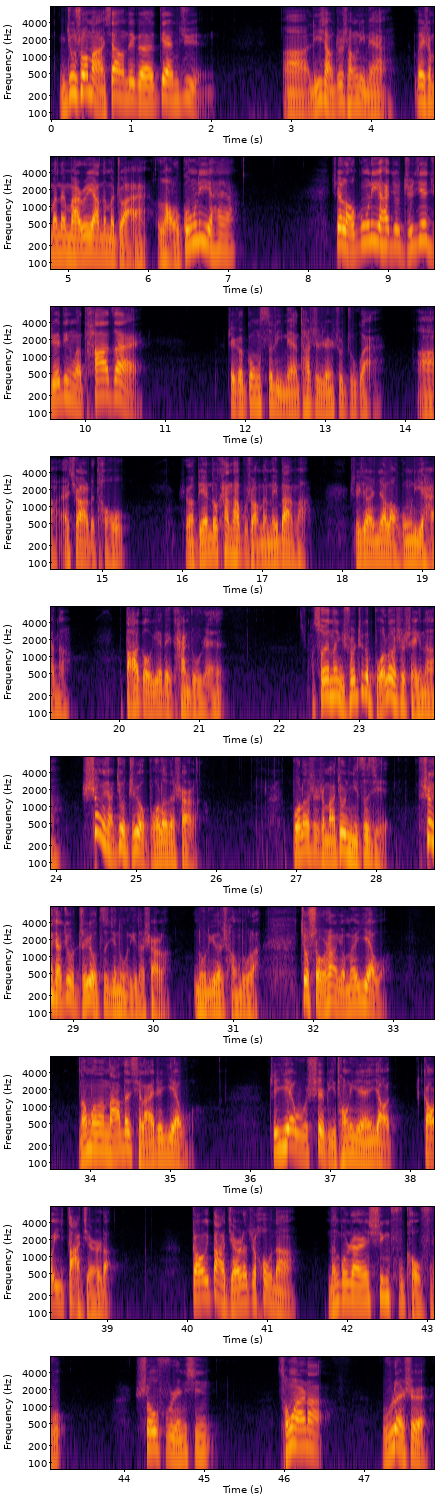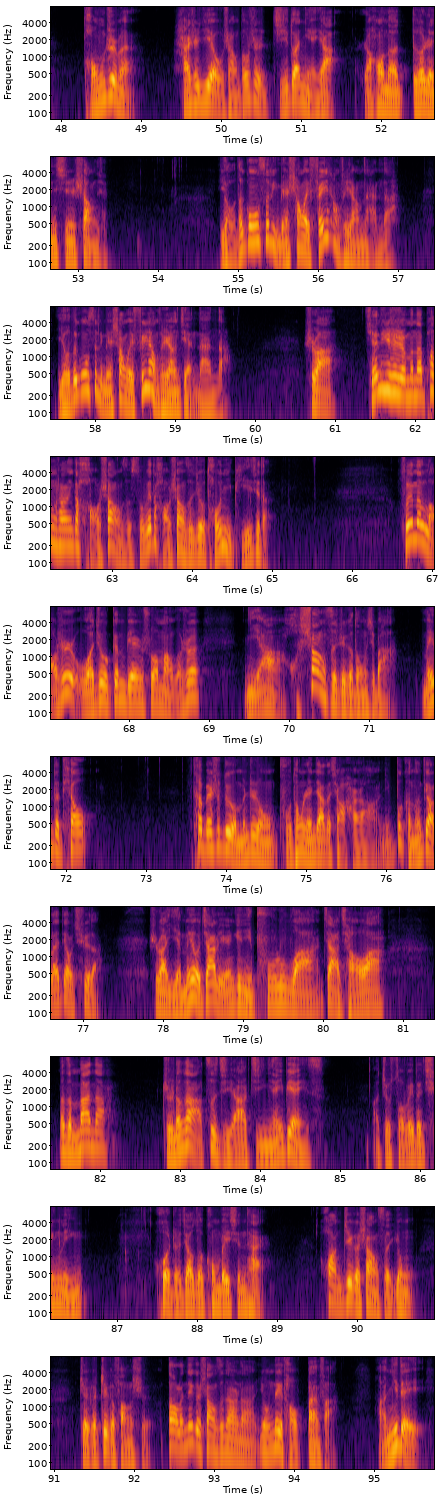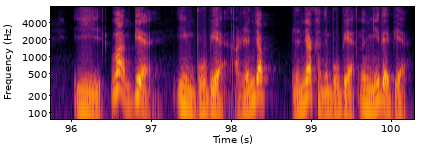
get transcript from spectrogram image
你就说嘛，像这个电视剧啊，《理想之城》里面，为什么那 Maria 那么拽？老公厉害呀，这老公厉害就直接决定了她在。这个公司里面，他是人事主管啊，HR 的头，是吧？别人都看他不爽，那没办法，谁叫人家老公厉害呢？打狗也得看主人。所以呢，你说这个伯乐是谁呢？剩下就只有伯乐的事儿了。伯乐是什么？就是你自己，剩下就只有自己努力的事儿了，努力的程度了。就手上有没有业务，能不能拿得起来这业务？这业务是比同龄人要高一大截儿的，高一大截儿了之后呢？能够让人心服口服，收服人心，从而呢，无论是同志们还是业务上，都是极端碾压，然后呢得人心上去。有的公司里面上位非常非常难的，有的公司里面上位非常非常简单的，是吧？前提是什么呢？碰上一个好上司，所谓的好上司就投你脾气的。所以呢，老是我就跟别人说嘛，我说你啊，上司这个东西吧，没得挑。特别是对我们这种普通人家的小孩啊，你不可能调来调去的，是吧？也没有家里人给你铺路啊、架桥啊，那怎么办呢？只能啊自己啊几年一变一次，啊就所谓的清零，或者叫做空杯心态，换这个上司用这个这个方式，到了那个上司那儿呢，用那套办法，啊你得以万变应不变啊，人家人家肯定不变，那你得变，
